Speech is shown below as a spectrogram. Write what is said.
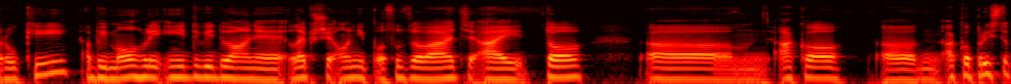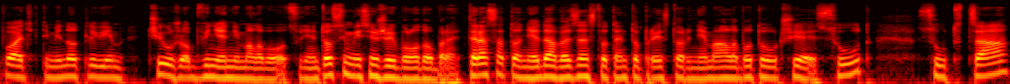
ruky, aby mohli individuálne lepšie oni posudzovať aj to, um, ako um, ako pristupovať k tým jednotlivým, či už obvineným alebo odsudeným. To si myslím, že by bolo dobré. Teraz sa to nedá, väzenstvo tento priestor nemá, lebo to určite je súd, súdca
